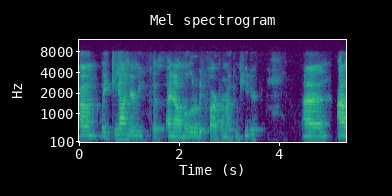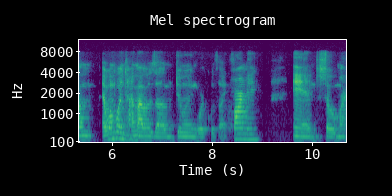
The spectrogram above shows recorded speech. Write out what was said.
Can y'all hear me? Because I know I'm a little bit far from my computer. Uh, um, at one point in time, I was um, doing work with like farming. And so my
